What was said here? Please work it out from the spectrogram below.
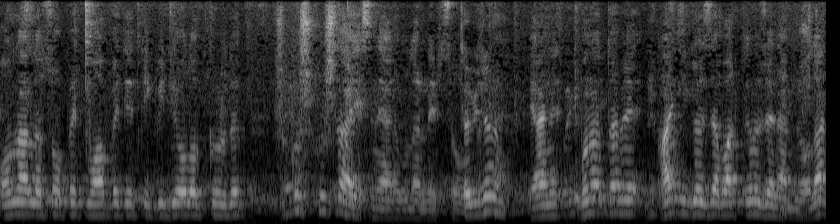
Onlarla sohbet muhabbet ettik. Bir diyalog kurduk. Şu kuş kuş sayesinde yani bunların hepsi oldu. Tabii canım. Yani buna tabii hangi gözle baktığınız önemli olan.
